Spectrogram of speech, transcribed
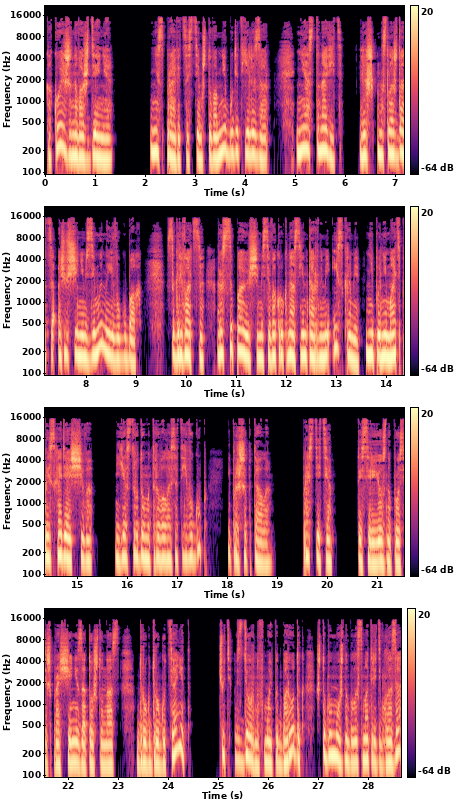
Какое же наваждение! Не справиться с тем, что во мне будет Елизар, не остановить, лишь наслаждаться ощущением зимы на его губах, согреваться рассыпающимися вокруг нас янтарными искрами, не понимать происходящего. Я с трудом оторвалась от его губ и прошептала. «Простите, ты серьезно просишь прощения за то, что нас друг к другу тянет?» Чуть вздернув мой подбородок, чтобы можно было смотреть в глаза,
